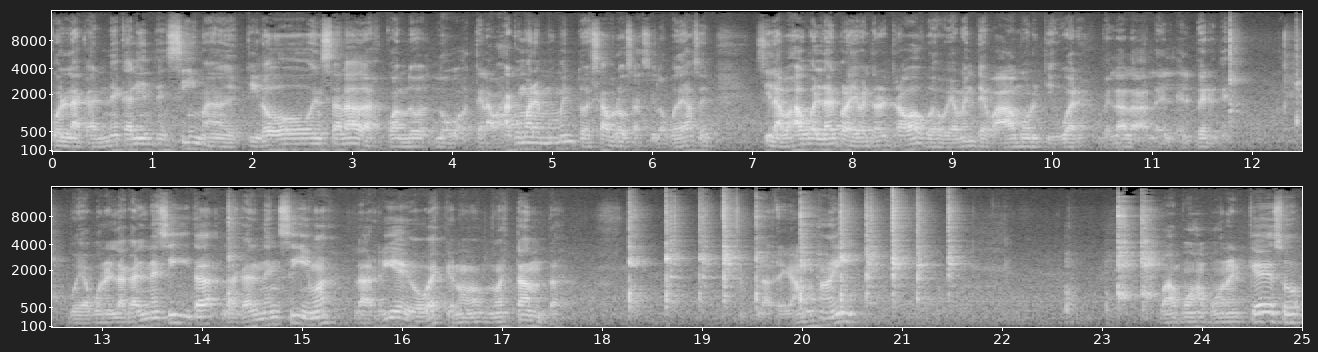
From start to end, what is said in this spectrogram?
con la carne caliente encima, de estilo ensalada, cuando te la vas a comer en el momento, es sabrosa. Si lo puedes hacer. Si la vas a guardar para llevarte al trabajo, pues obviamente va a amortiguar ¿verdad? el verde. Voy a poner la carnecita, la carne encima, la riego, ¿ves? Que no, no es tanta. La regamos ahí. Vamos a poner queso,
